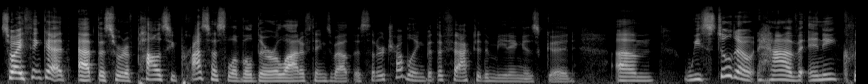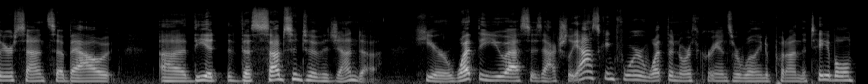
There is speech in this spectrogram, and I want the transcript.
So I think at, at the sort of policy process level, there are a lot of things about this that are troubling, but the fact of the meeting is good. Um, we still don't have any clear sense about uh, the the substantive agenda here, what the U.S. is actually asking for, what the North Koreans are willing to put on the table.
